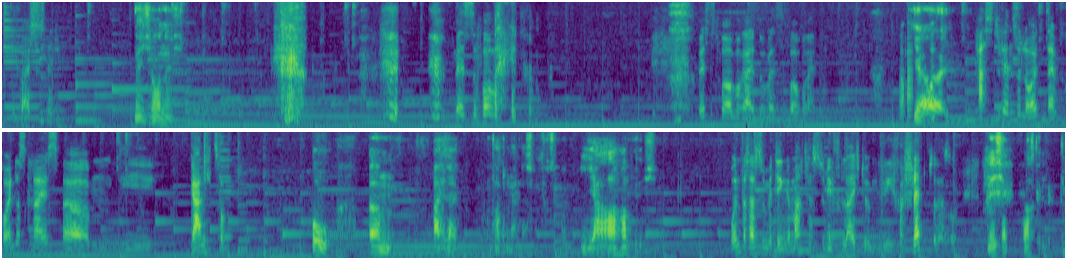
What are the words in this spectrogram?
Ich weiß es nicht. Ich auch nicht. Beste Vorbereitung. beste Vorbereitung, beste Vorbereitung. Noch Ja. Hast du denn so Leute in deinem Freundeskreis, ähm, die gar nicht zocken? oh, ähm, Alter, warte mal, lass mich kurz überlegen. Ja, hab ich. Und was hast du mit denen gemacht? Hast du die vielleicht irgendwie verschleppt oder so? Nee, ich hab nachgelegt.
